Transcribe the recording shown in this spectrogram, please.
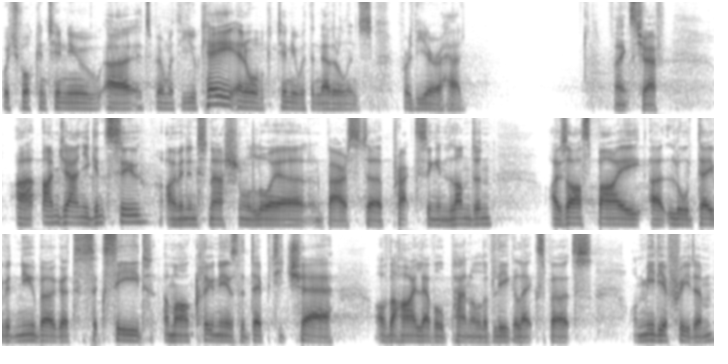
which will continue, uh, it's been with the UK, and it will continue with the Netherlands for the year ahead. Thanks, Jeff. Uh, I'm Can Yeğinsu. I'm an international lawyer and barrister practicing in London. I was asked by uh, Lord David Neuberger to succeed Amal Clooney as the deputy chair of the high-level panel of legal experts on media freedom.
